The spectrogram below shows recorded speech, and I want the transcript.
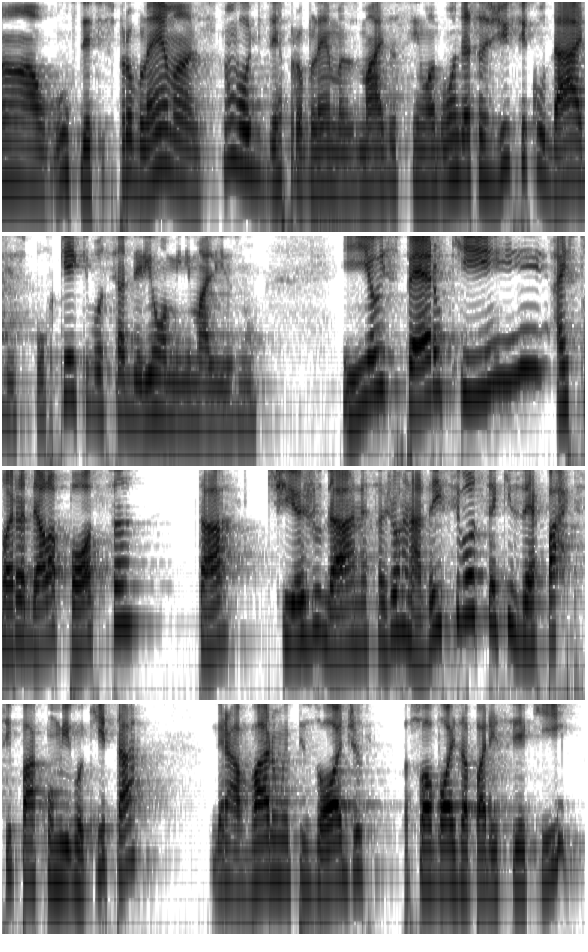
alguns desses problemas, não vou dizer problemas, mas assim, alguma dessas dificuldades. Por que, que você aderiu ao minimalismo? E eu espero que a história dela possa, tá, te ajudar nessa jornada. E se você quiser participar comigo aqui, tá? Gravar um episódio, a sua voz aparecer aqui,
